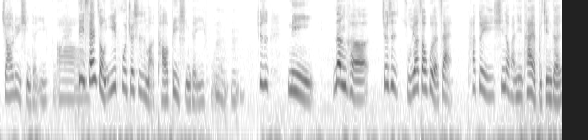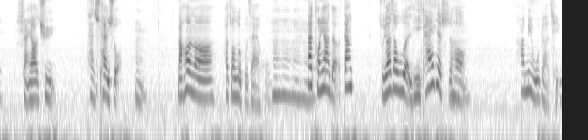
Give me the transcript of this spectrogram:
焦虑型的衣服。哦，第三种依附就是什么？逃避型的依附了。嗯嗯就是你任何就是主要照顾者在，他对于新的环境，他也不见得想要去探索，探索。嗯然后呢，他装作不在乎。嗯嗯嗯那同样的，当主要照顾者离开的时候，嗯他面无表情，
